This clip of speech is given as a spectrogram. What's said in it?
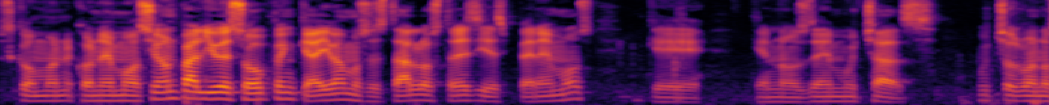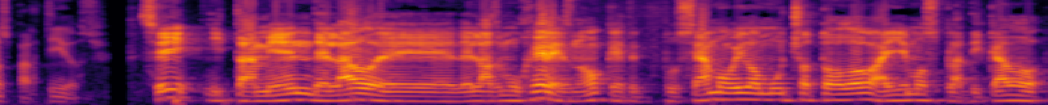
pues, con emoción para el US Open, que ahí vamos a estar los tres y esperemos que, nos dé muchas, muchos buenos partidos. Sí, y también del lado de, las mujeres, ¿no? Que pues, se ha movido mucho todo. Ahí hemos platicado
